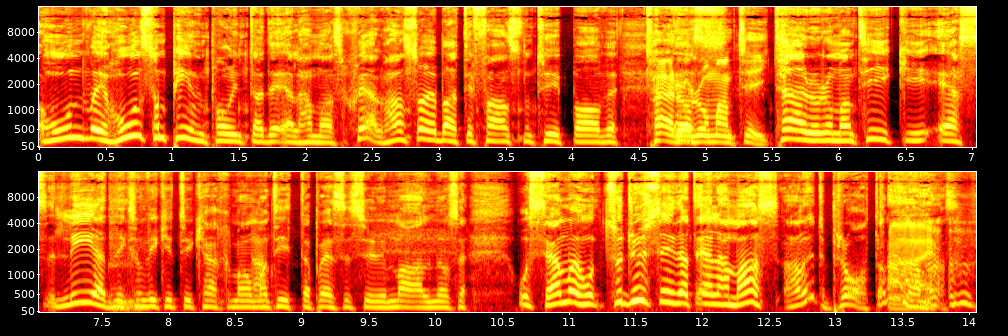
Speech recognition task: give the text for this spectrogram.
hon, var hon som pinpointade El Hamas själv. Han sa ju bara att det fanns någon typ av Terrorromantik. S, terrorromantik i S-led, liksom, vilket ju kanske man om man tittar på SSU i Malmö och så. Och sen var hon, så du säger att El Hamas, han har inte pratat med El. Hamas.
